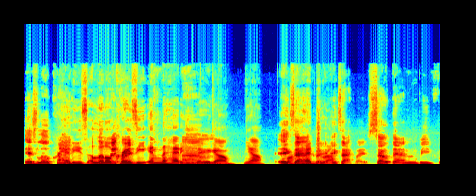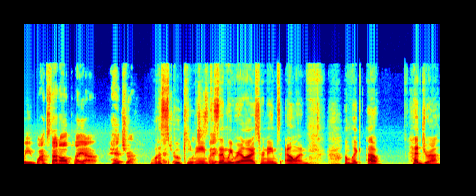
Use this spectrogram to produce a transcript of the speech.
is a little crazy. Hedy's a little crazy in the Hedy. there you Um, go. Yeah. Exactly, Hedra. exactly. So then we we watched that all play out. Hedra. What a Hedra, spooky name. Because like- then we realize her name's Ellen. I'm like, oh, Hedra.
